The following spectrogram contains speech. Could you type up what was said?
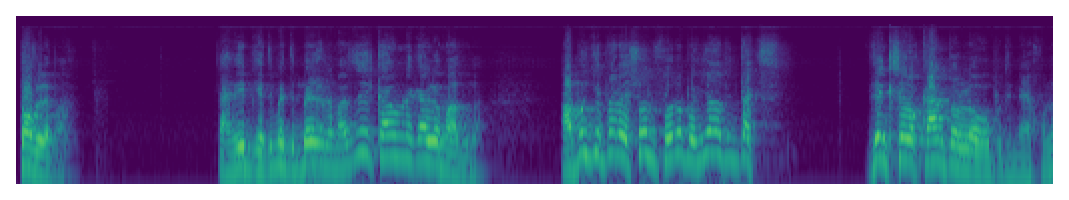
Το βλέπα. Δηλαδή, γιατί με την Baszler μαζί κάνουν καλή ομάδουλα. Από εκεί και πέρα, σε όλη θεωρώ, παιδιά, ότι εντάξει, δεν ξέρω καν τον λόγο που την έχουν.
